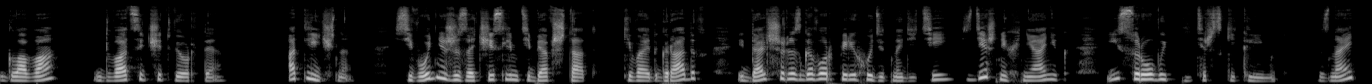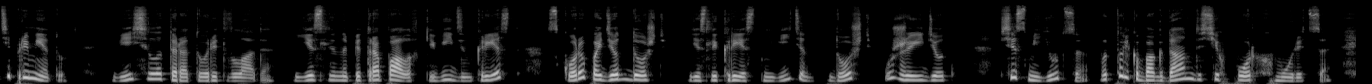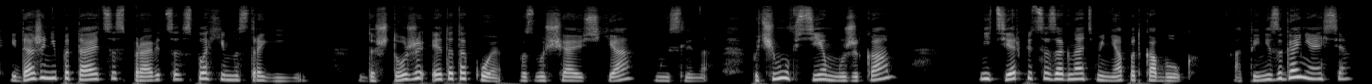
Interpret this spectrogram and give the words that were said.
Глава 24. Отлично. Сегодня же зачислим тебя в штат, кивает Градов, и дальше разговор переходит на детей, здешних нянек и суровый питерский климат. Знаете примету? Весело тараторит Влада. Если на Петропавловке виден крест, скоро пойдет дождь. Если крест не виден, дождь уже идет. Все смеются, вот только Богдан до сих пор хмурится и даже не пытается справиться с плохим настроением. Да что же это такое? Возмущаюсь я мысленно. Почему всем мужикам не терпится загнать меня под каблук? А ты не загоняйся.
